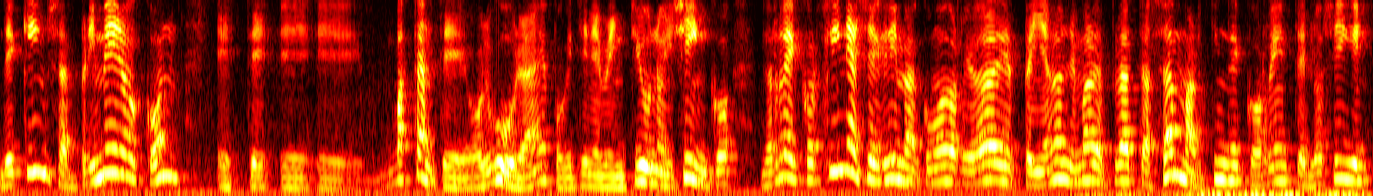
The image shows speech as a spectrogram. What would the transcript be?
de Kimsa. Primero con este eh, eh, bastante holgura, ¿eh? porque tiene 21 y 5 de récord. Gimnasia Esgrima, Comodoro Rivadavia, Peñarol de Mar del Plata, San Martín de Corrientes lo siguen.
